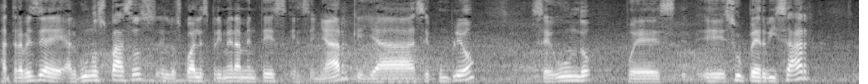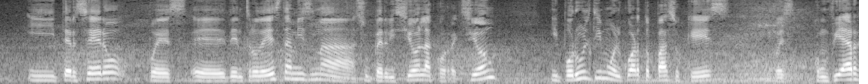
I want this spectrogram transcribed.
a través de algunos pasos, en los cuales primeramente es enseñar, que ya se cumplió. Segundo, pues eh, supervisar y tercero, pues eh, dentro de esta misma supervisión la corrección y por último el cuarto paso que es pues confiar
